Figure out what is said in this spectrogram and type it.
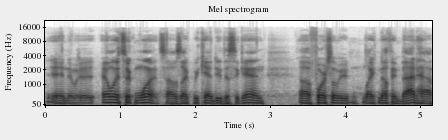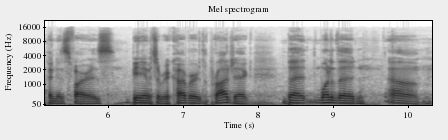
and it, it only took once. I was like, we can't do this again. Uh, fortunately, like nothing bad happened as far as being able to recover the project. But one of the, um,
